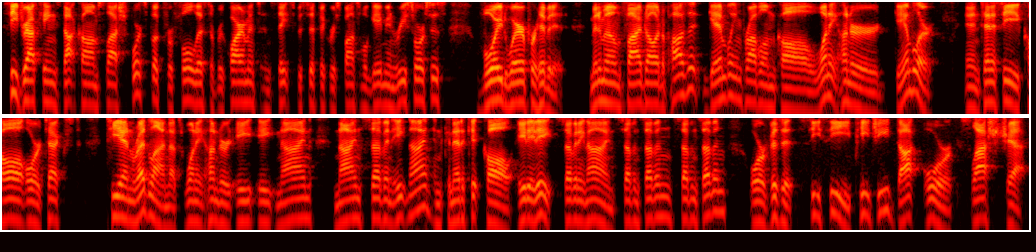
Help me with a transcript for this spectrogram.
See DraftKings.com slash sportsbook for full list of requirements and state-specific responsible gaming resources. Void where prohibited. Minimum $5 deposit. Gambling problem, call 1-800-GAMBLER. In Tennessee, call or text TN Redline, that's 1 800 889 9789. In Connecticut, call 888 789 7777 or visit ccpg.org slash chat.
